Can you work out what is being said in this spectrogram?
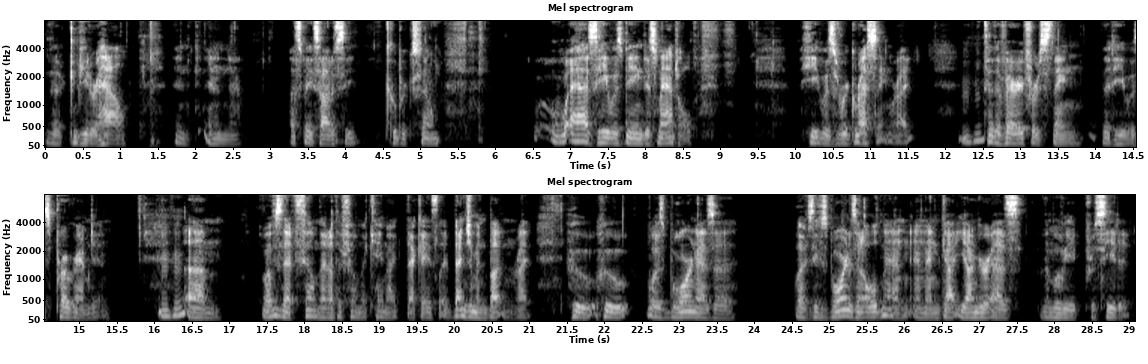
the computer HAL in in uh, A Space Odyssey, Kubrick's film, as he was being dismantled, he was regressing right mm-hmm. to the very first thing that he was programmed in. Mm-hmm. Um, what was that film? That other film that came out decades later, Benjamin Button, right? Who who was born as a was he was born as an old man and then got younger as the movie proceeded,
